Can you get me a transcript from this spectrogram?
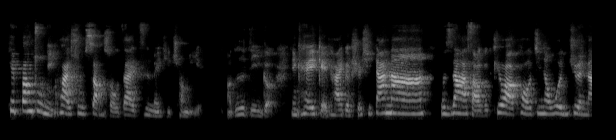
可以帮助你快速上手在自媒体创业。好，这是第一个，你可以给他一个学习单呐，或是让他扫个 Q R code 进到问卷呐，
